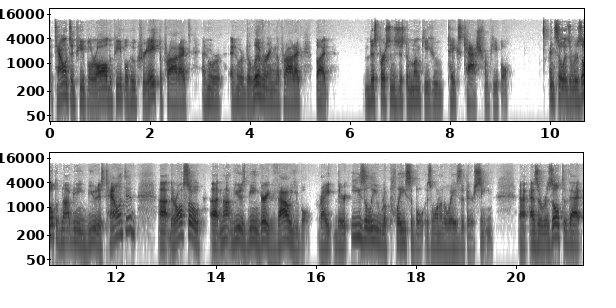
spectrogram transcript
the talented people are all the people who create the product and who are and who are delivering the product but this person is just a monkey who takes cash from people. And so as a result of not being viewed as talented uh, they're also uh, not viewed as being very valuable right? They're easily replaceable is one of the ways that they're seen. Uh, as a result of that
